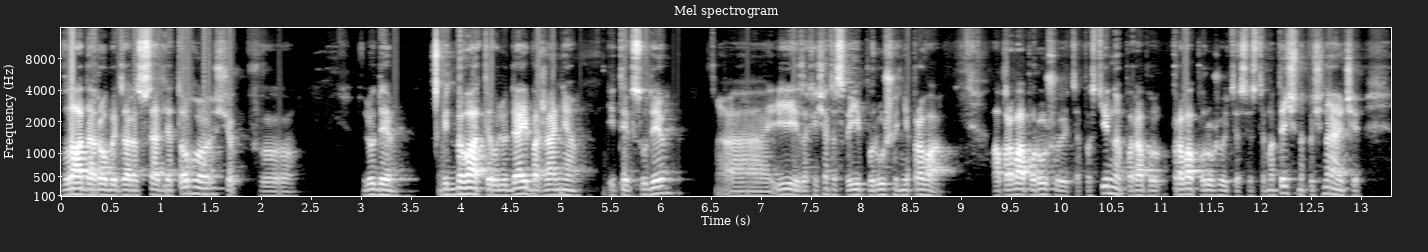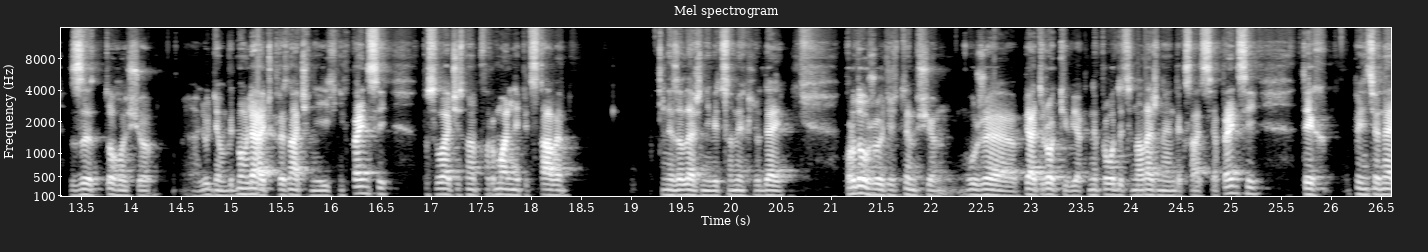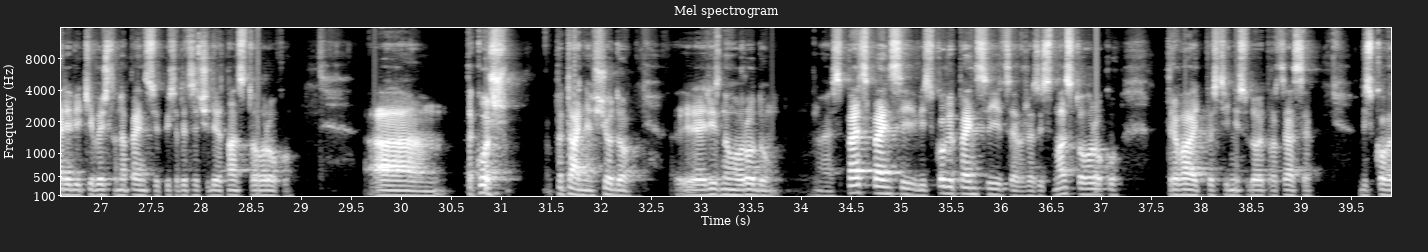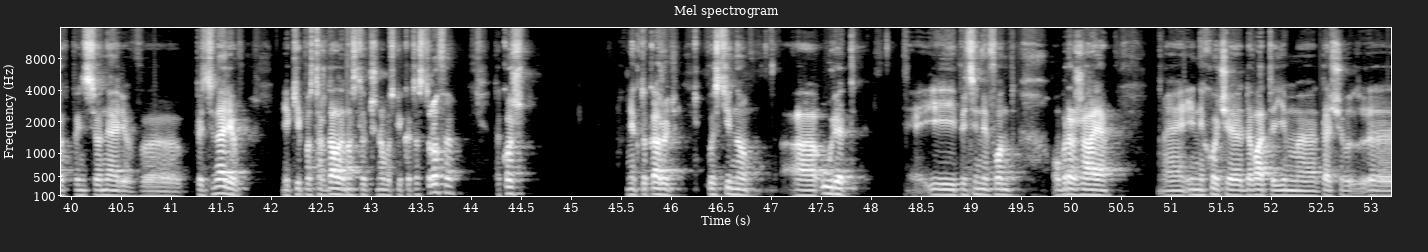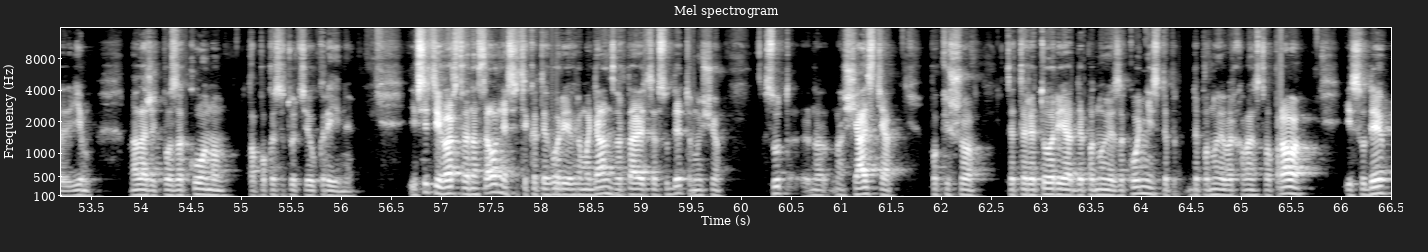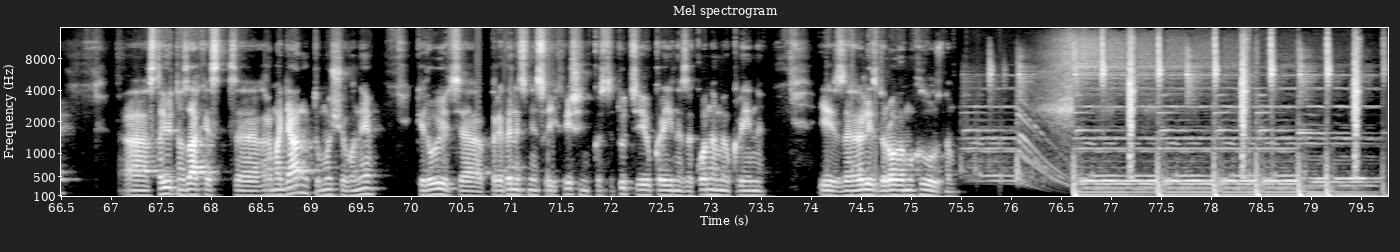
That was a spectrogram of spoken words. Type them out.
влада робить зараз все для того, щоб е, люди відбивати у людей бажання йти в суди е, і захищати свої порушені права. А права порушуються постійно, права порушуються систематично, починаючи з того, що людям відмовляють в призначенні їхніх пенсій, посилаючись на формальні підстави, незалежні від самих людей. Продовжуючи тим, що вже 5 років як не проводиться належна індексація пенсій тих пенсіонерів, які вийшли на пенсію після 2019 року. Також питання щодо е, різного роду е, спецпенсій, військові пенсії. Це вже з 2018 року тривають постійні судові процеси військових пенсіонерів, е, пенсіонерів, які постраждали внаслідок Чорнобильської катастрофи. Також, як то кажуть, постійно уряд і пенсійний фонд ображає і не хоче давати їм е, те, що е, їм належить по закону та по Конституції України. І всі ці верстви населення, всі ці категорії громадян звертаються в суди, тому що суд, на, щастя, поки що це територія, де панує законність, де, панує верховенство права, і суди е, стають на захист е, громадян, тому що вони керуються при винесенні своїх рішень Конституцією України, законами України і взагалі здоровим глуздом.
